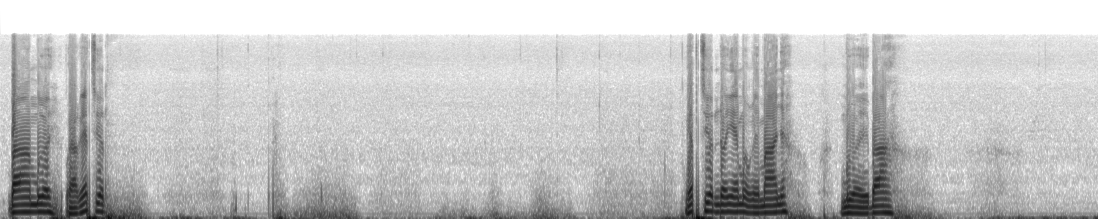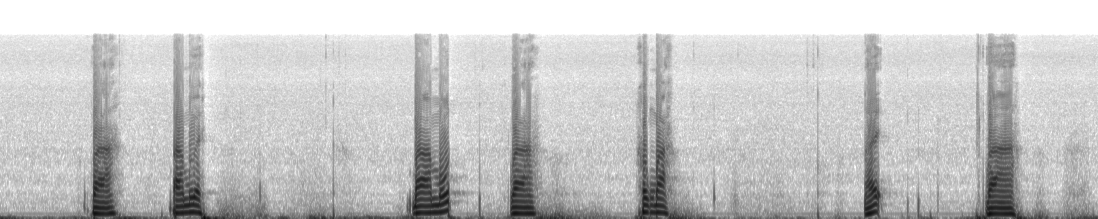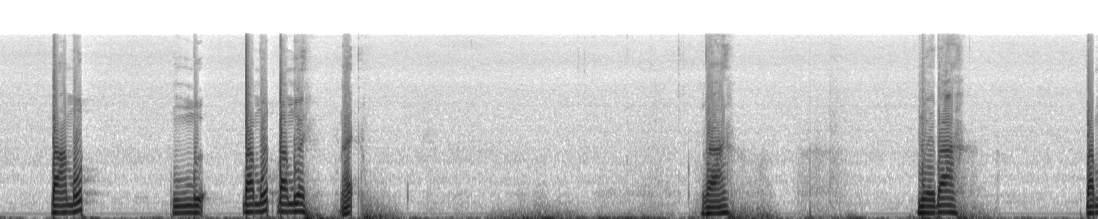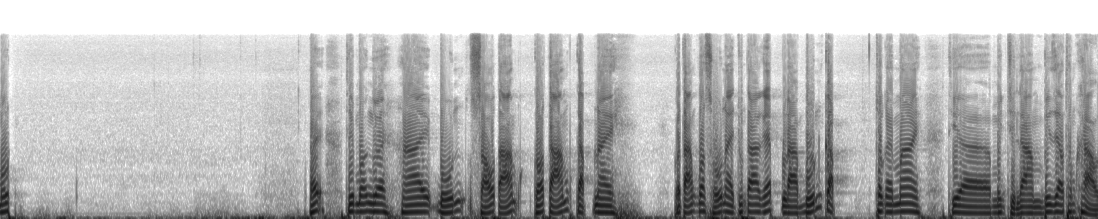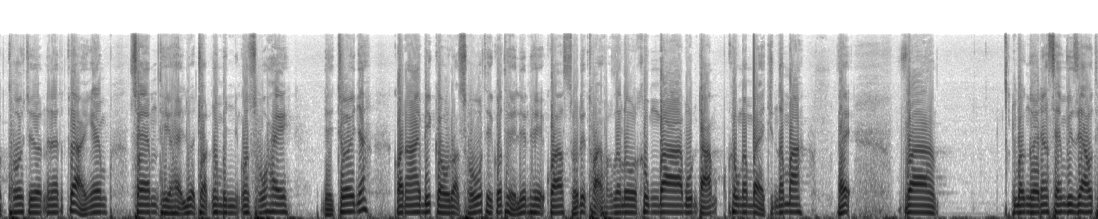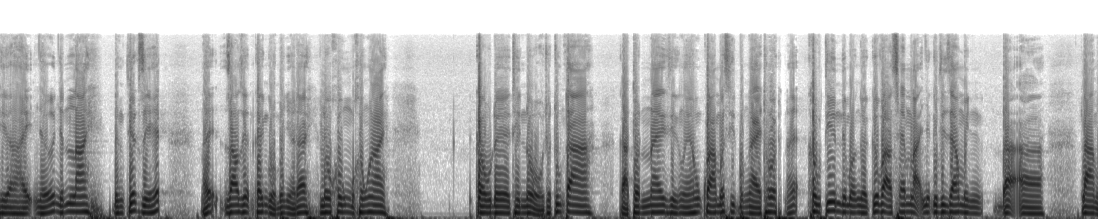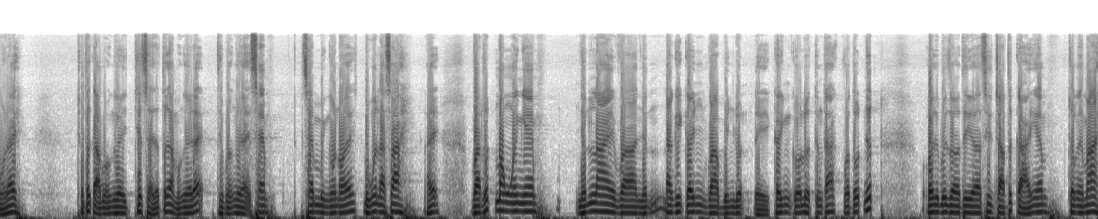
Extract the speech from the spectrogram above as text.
30 và ghép xuyên. ghép xuyên cho anh em một ngày mai nhé. 13 và 30 31 và 03 đấy. Và 31 31 30 đấy. Và 13 31 Đấy, thì mọi người 2 4 6 8 có 8 cặp này. Có 8 con số này chúng ta ghép là 4 cặp sau ngày mai thì uh, mình chỉ làm video tham khảo thôi cho nên tất cả anh em xem thì hãy lựa chọn cho mình những con số hay để chơi nhé còn ai biết cầu đoạn số thì có thể liên hệ qua số điện thoại hoặc zalo 0348 057 983 đấy. Và mọi người đang xem video thì à, hãy nhớ nhấn like đừng tiếc gì hết. Đấy giao diện kênh của mình ở đây lô khung 102 cầu đề thì nổ cho chúng ta. Cả tuần nay thì ngày hôm qua mới xịt một ngày thôi. Đấy không tin thì mọi người cứ vào xem lại những cái video mình đã uh, làm ở đây. Cho tất cả mọi người, chia sẻ cho tất cả mọi người đấy, thì mọi người hãy xem xem mình có nói đúng hay là sai. Đấy. Và rất mong anh em nhấn like và nhấn đăng ký kênh và bình luận để kênh có lượt tương tác và tốt nhất. Rồi thì bây giờ thì à, xin chào tất cả anh em, cho ngày mai.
